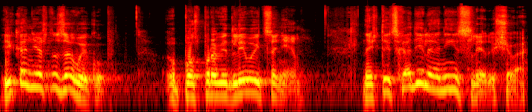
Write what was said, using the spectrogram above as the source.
И, конечно, за выкуп по справедливой цене. Значит, исходили они из следующего.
